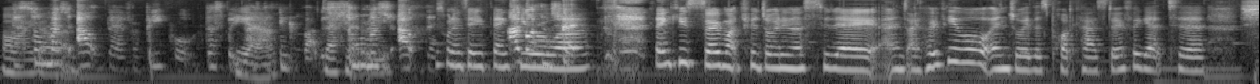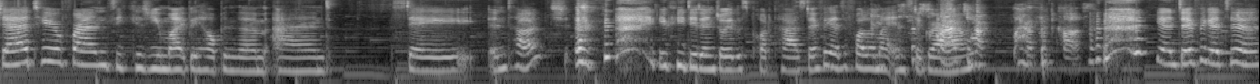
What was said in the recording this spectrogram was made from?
Oh there's so God. much out there for people. That's what you Yeah, have to think about. There's definitely. so much out there. I just want to say thank I you, Rawa. Thank you so much for joining us today, and I hope you will enjoy this podcast. Don't forget to share to your friends because you might be helping them and stay in touch. if you did enjoy this podcast, don't forget to follow my Instagram. her, her podcast. yeah, don't forget to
